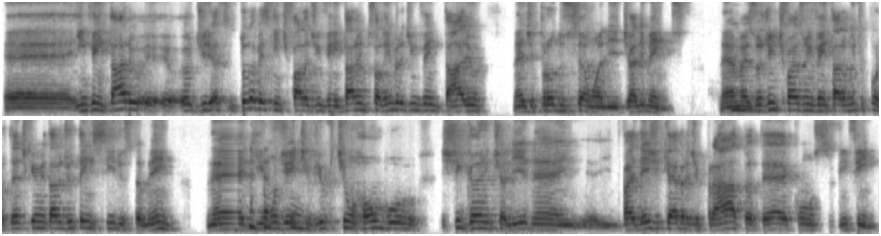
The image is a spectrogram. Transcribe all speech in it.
É, inventário, eu, eu, diria assim, toda vez que a gente fala de inventário, a gente só lembra de inventário né, de produção ali, de alimentos. Né? Hum. Mas hoje a gente faz um inventário muito importante, que é o inventário de utensílios também, né, que onde a gente viu que tinha um rombo gigante ali, né, e vai desde quebra de prato até com, enfim,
